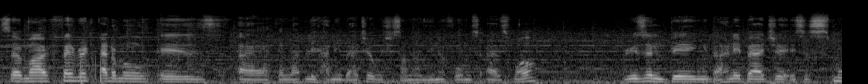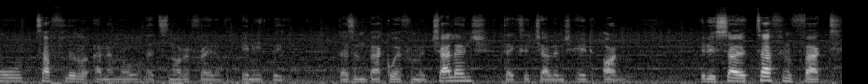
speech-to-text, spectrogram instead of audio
So my favorite animal is uh, the lovely honey badger which is on our uniforms as well. Reason being the honey badger is a small tough little animal that's not afraid of anything. Doesn't back away from a challenge, takes a challenge head on. It is so tough in fact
